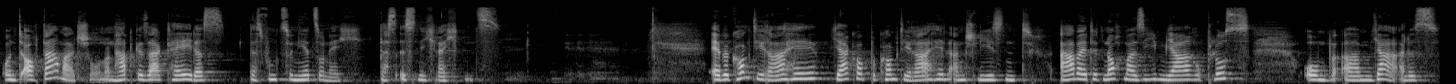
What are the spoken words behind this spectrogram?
und auch damals schon und hat gesagt, hey, das, das funktioniert so nicht. Das ist nicht rechtens. Er bekommt die Rahel, Jakob bekommt die Rahel anschließend, arbeitet nochmal sieben Jahre plus, um ähm, ja alles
